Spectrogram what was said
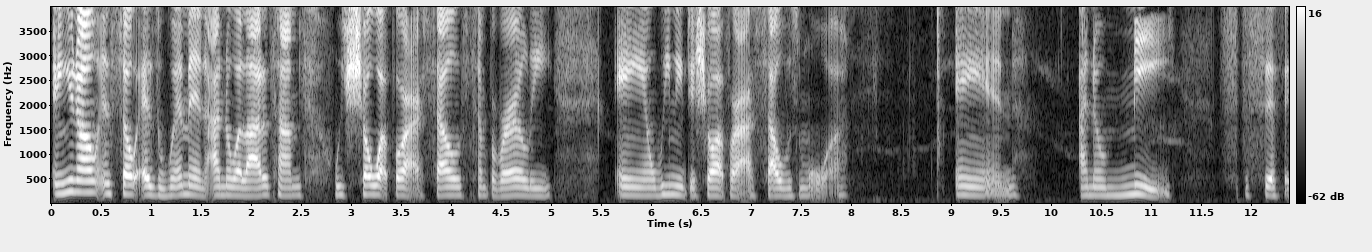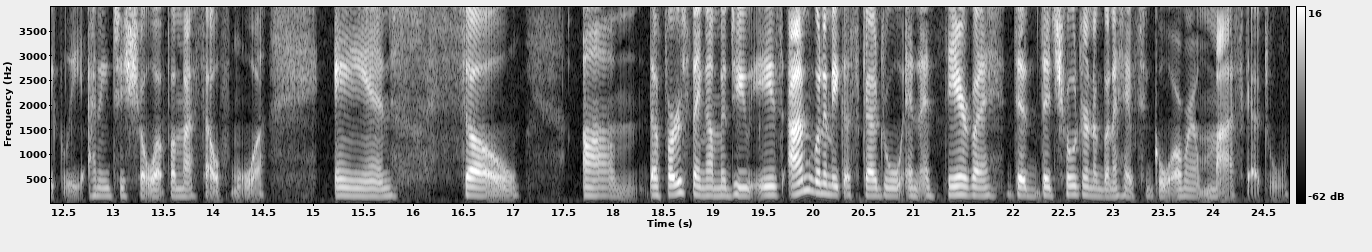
And, you know, and so as women, I know a lot of times we show up for ourselves temporarily and we need to show up for ourselves more. And I know me specifically, I need to show up for myself more. And so, um the first thing i'm gonna do is i'm gonna make a schedule and they're gonna the the children are gonna have to go around my schedule.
